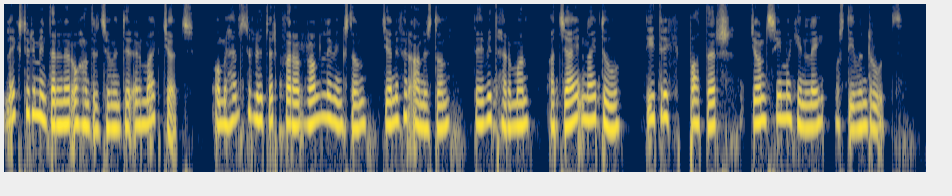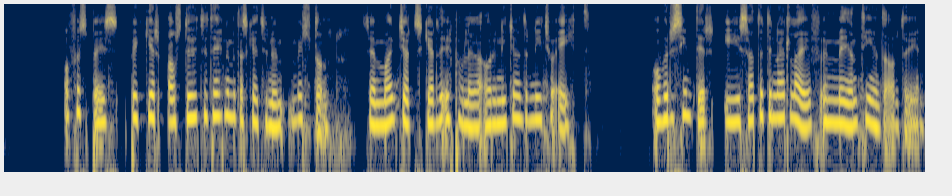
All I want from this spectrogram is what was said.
Leikstjóri myndarinnar og handritsöfundur er Mike Judge og með helstu hlutverk fara Ron Livingston, Jennifer Aniston, David Herman, Ajay Naidu, Dietrich Bader, John C. McKinley og Stephen Root. Office Space byggir á stöðtu teiknumyndasketjunum Milton sem Mike Judge gerði upphaflega árið 1991 og verið síndir í Saturday Night Live um meðjan tíunda áratögin.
